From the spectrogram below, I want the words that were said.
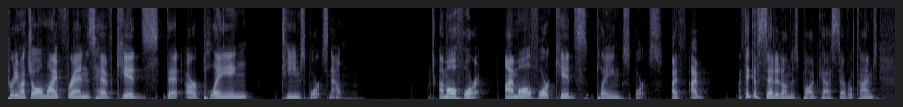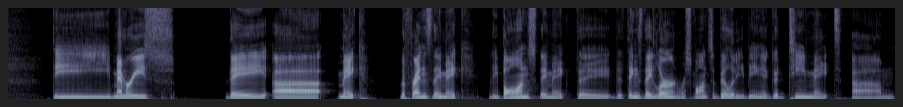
pretty much all my friends have kids that are playing team sports now. I'm all for it. I'm all for kids playing sports. I've, I've, I think I've said it on this podcast several times. The memories they uh, make, the friends they make, the bonds they make, the the things they learn, responsibility, being a good teammate, um,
